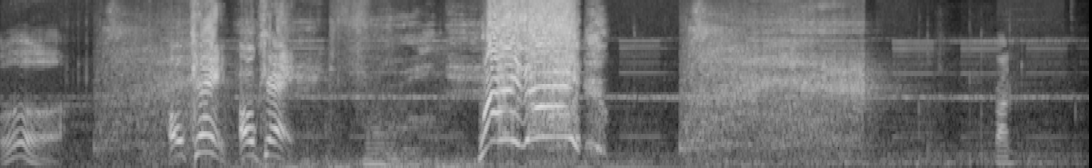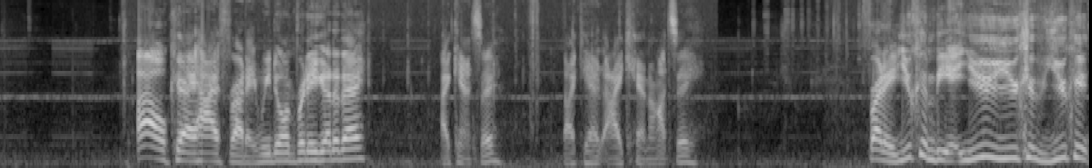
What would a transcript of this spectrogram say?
Ugh. Okay, okay. Where is he? Run. Oh, okay, hi Freddy. We doing pretty good today? I can't say. I can't I cannot say. Freddy, you can be you you can you can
